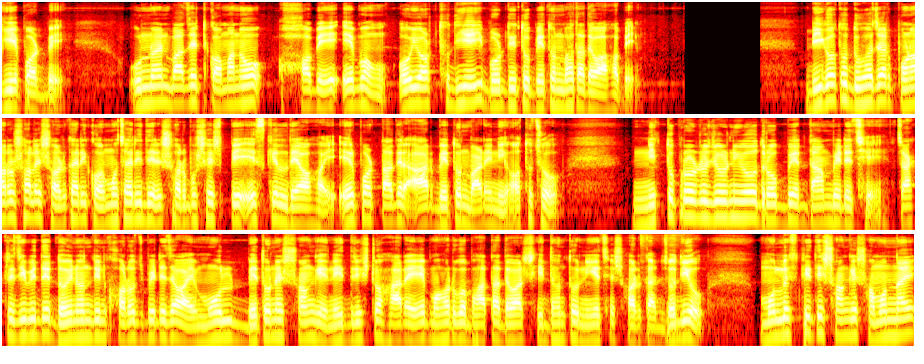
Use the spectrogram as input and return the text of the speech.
গিয়ে পড়বে। উন্নয়ন বাজেট কমানো হবে এবং ওই অর্থ দিয়েই বর্ধিত বেতন ভাতা দেওয়া হবে। বিগত দু হাজার পনেরো সালে সরকারি কর্মচারীদের সর্বশেষ পে স্কেল দেওয়া হয়। এরপর তাদের আর বেতন বাড়েনি, অথচ নিত্য প্রয়োজনীয় দ্রব্যের দাম বেড়েছে। চাকরিজীবীদের দৈনন্দিন খরচ বেড়ে যাওয়ায় মূল বেতনের সঙ্গে নির্দিষ্ট হারে মহার্ঘ ভাতা দেওয়ার সিদ্ধান্ত নিয়েছে সরকার। যদিও মূল্যস্ফীতির সঙ্গে সমন্বয়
